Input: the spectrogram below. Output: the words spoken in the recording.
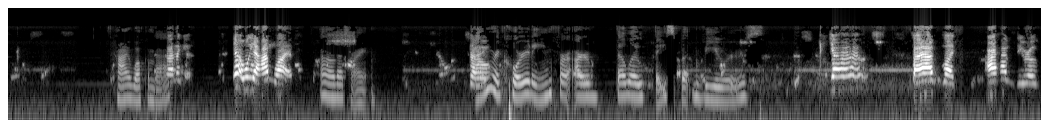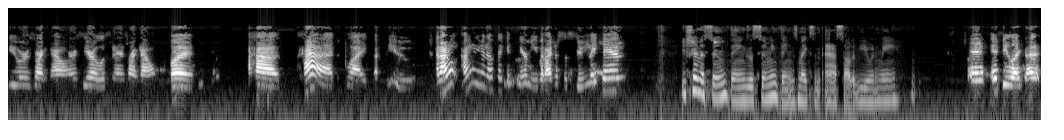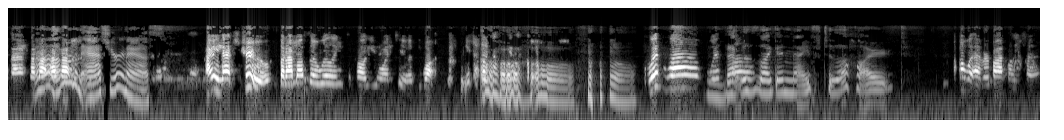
Hi, welcome back. Yeah, well, yeah, I'm live. Oh, that's right. So, I'm recording for our fellow Facebook viewers. yeah. So I have, like, I have zero viewers right now, or zero listeners right now, but I have had, like, a few. And I don't, I don't even know if they can hear me, but I just assume they can. You shouldn't assume things. Assuming things makes an ass out of you and me. And it'd be like that at times. I'm I'm not, not, I'm not, an ass. You're an ass. I mean, that's true, but I'm also willing to call you one too if you want. Oh, With love, with that love. was like a knife to the heart. Oh, whatever. Bye, Felicia.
